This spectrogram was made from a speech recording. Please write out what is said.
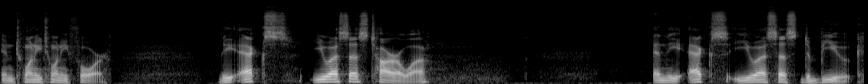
in 2024. The ex USS Tarawa and the ex USS Dubuque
